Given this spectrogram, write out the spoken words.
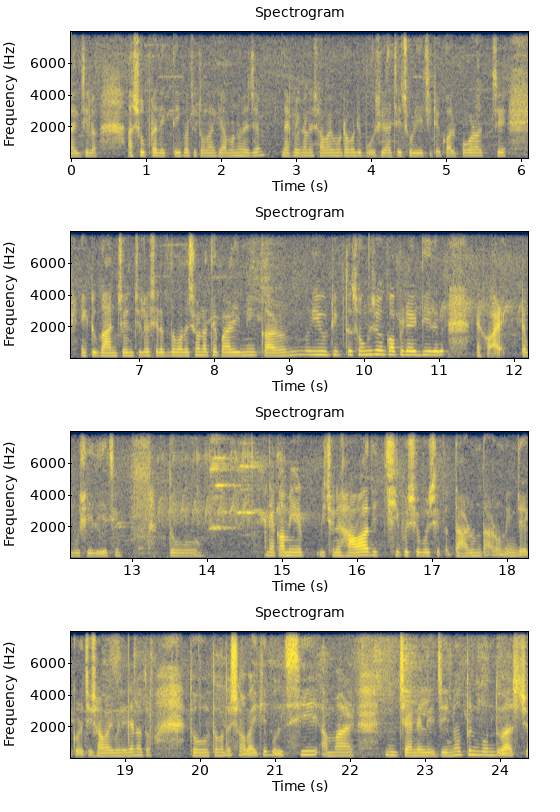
লাগছিল। আর স্যুপটা দেখতেই পাচ্ছ, তোমরা কেমন হয়েছে। দেখো, এখানে সবাই মোটামুটি বসে আছে, ছড়িয়ে ছিটিয়ে গল্প করা হচ্ছে একটু গান চলছিল, সেটা তো তোমাদের শোনাতে পারিনি, কারণ ইউটিউব তো সঙ্গে সঙ্গে কপিরাইট দিয়ে দেবে। দেখো, আরেকটা বসিয়ে দিয়েছে। তো দেখো আমি এর পিছনে হাওয়া দিচ্ছি, বসে বসে। তো দারুণ দারুণ এনজয় করেছি সবাই মিলে, জানো তো? তো তোমাদের সবাইকে বলছি, আমার চ্যানেলে যে নতুন বন্ধু আসছো,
